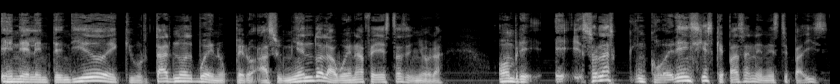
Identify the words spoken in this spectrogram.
en el entendido de que hurtar no es bueno, pero asumiendo la buena fe de esta señora, Hombre, eh, son las incoherencias que pasan en este país.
